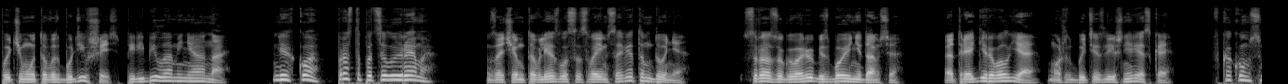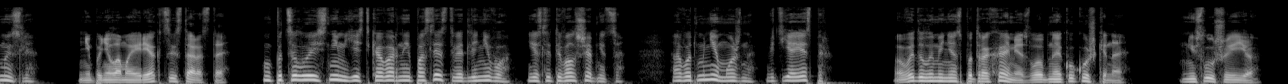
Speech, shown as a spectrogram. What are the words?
Почему-то возбудившись, перебила меня она. Легко, просто поцелуй Рема. Зачем-то влезла со своим советом Дуня. Сразу говорю, без боя не дамся. Отреагировал я, может быть, излишне резко. В каком смысле? Не поняла моей реакции староста. У поцелуя с ним есть коварные последствия для него, если ты волшебница. А вот мне можно, ведь я эспер. Выдала меня с потрохами злобная Кукушкина. Не слушай ее.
